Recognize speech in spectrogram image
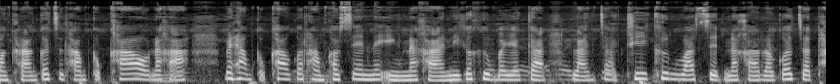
บางครั้งก็จะทำกับข้าวนะคะ ไม่ทำกับข้าวก็ทำข้าวเส้นนั่นเองนะคะ นี่ก็คือบรรยากาศหลังจากที่ขึ้นวัดเสร็จนะคะ เราก็จะท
